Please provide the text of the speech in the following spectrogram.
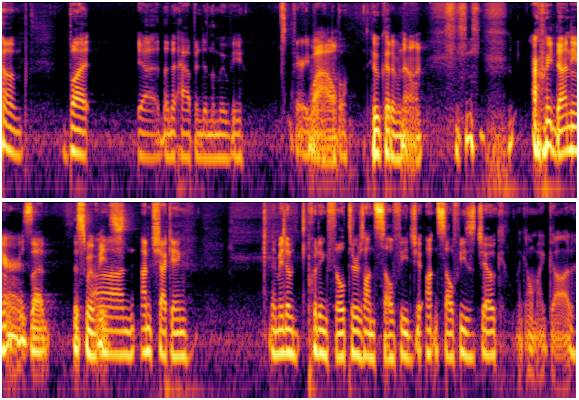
um, but yeah, then it happened in the movie. Very Wow. Who could have known? Are we done here? Is that this movie. Um, I'm checking. They made a putting filters on selfie jo- on selfies joke. Like, oh my god.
